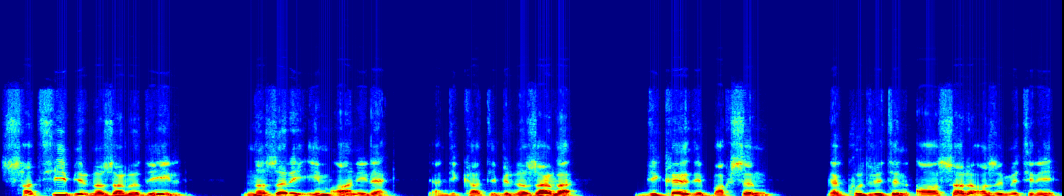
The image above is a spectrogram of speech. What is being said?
sathi bir nazarla değil nazarı iman ile yani dikkatli bir nazarla dikkat edip baksın ve kudretin asar azametini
